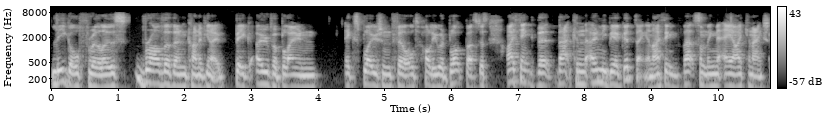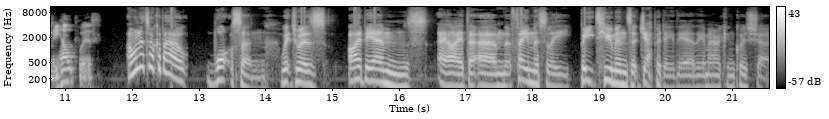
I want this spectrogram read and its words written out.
legal thrillers rather than kind of, you know, big overblown explosion filled Hollywood blockbusters, I think that that can only be a good thing. And I think that's something that AI can actually help with. I want to talk about Watson, which was IBM's AI that um, that famously beat humans at Jeopardy, the uh, the American quiz show.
